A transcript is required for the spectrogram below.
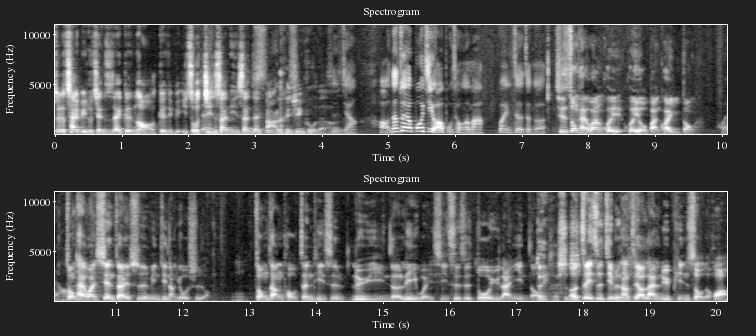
这个蔡壁如简直在跟哦，跟一个一座金山银山在打，的很辛苦的。是这样。好，那最后波基有要补充的吗？关于这这个，其实中台湾会会有板块移动啊。会哈。中台湾现在是民进党优势哦。嗯。中彰投整体是绿营的立委席次是多于蓝营的。对，是。而这次基本上只要蓝绿平手的话，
